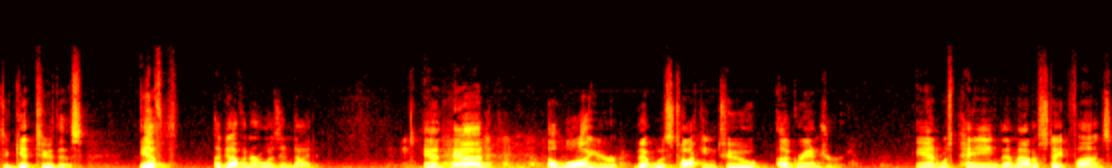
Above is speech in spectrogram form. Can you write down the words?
to get to this. If a governor was indicted and had a lawyer that was talking to a grand jury and was paying them out of state funds,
